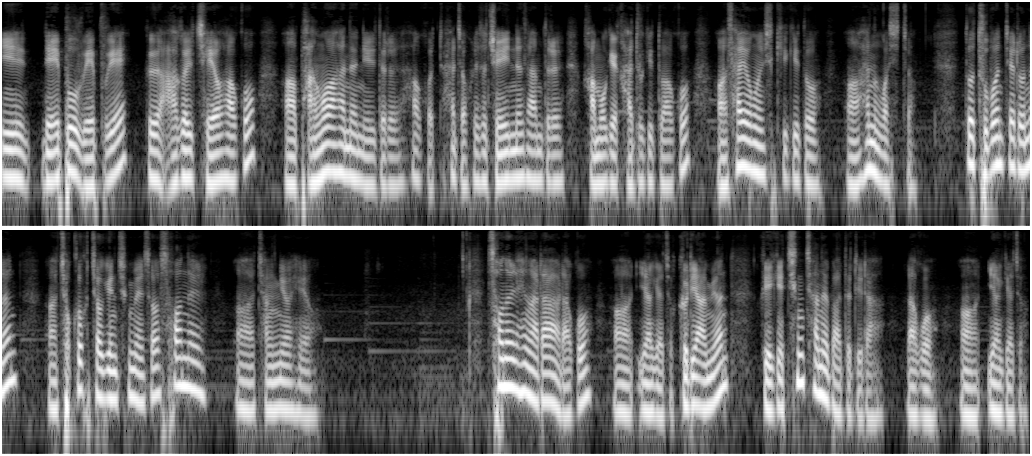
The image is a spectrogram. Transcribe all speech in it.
이 내부 외부의 그 악을 제어하고 어, 방어하는 일들을 하고 하죠. 그래서 죄 있는 사람들을 감옥에 가두기도 하고 어, 사용을 시키기도 어, 하는 것이죠. 또 두 번째로는 어, 적극적인 측면에서 선을 어, 장려해요. 선을 행하라라고 어, 이야기하죠. 그리하면 그에게 칭찬을 받으리라라고 어, 이야기하죠.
